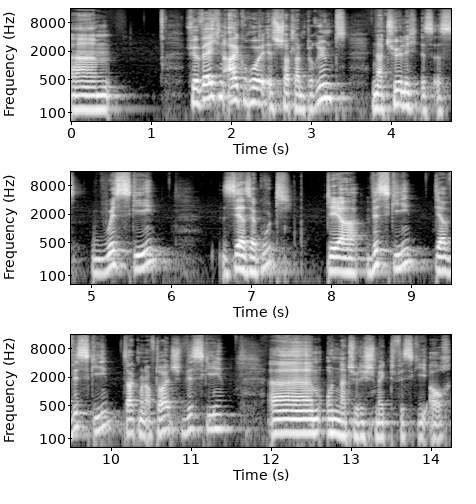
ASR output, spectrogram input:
Ähm, für welchen Alkohol ist Schottland berühmt? Natürlich ist es Whisky. Sehr, sehr gut. Der Whisky, der Whisky, sagt man auf Deutsch, Whisky. Ähm, und natürlich schmeckt Whisky auch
